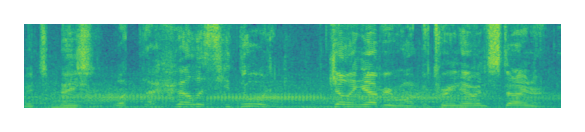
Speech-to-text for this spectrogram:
It's Mason. What the hell is he doing? Killing everyone between him and Steiner.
